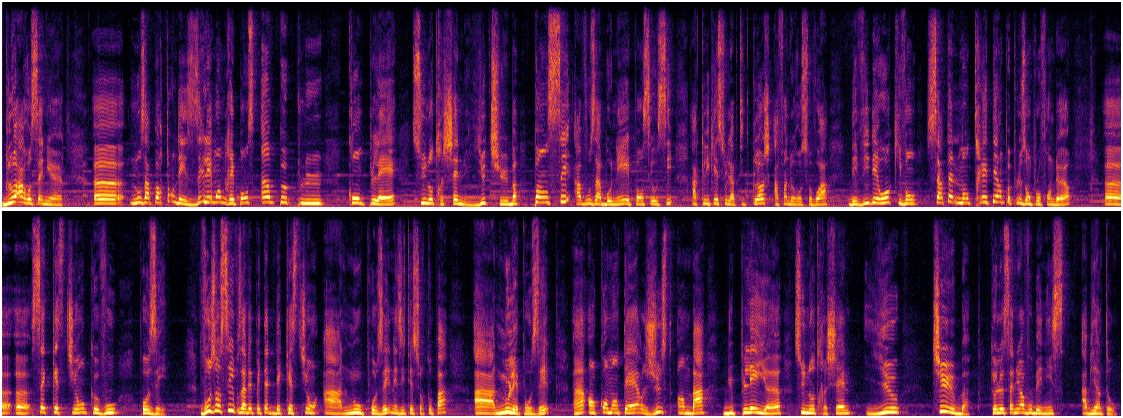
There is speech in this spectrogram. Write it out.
Gloire au Seigneur. Euh, nous apportons des éléments de réponse un peu plus complets sur notre chaîne YouTube. Pensez à vous abonner et pensez aussi à cliquer sur la petite cloche afin de recevoir des vidéos qui vont certainement traiter un peu plus en profondeur euh, euh, ces questions que vous posez. Vous aussi, vous avez peut-être des questions à nous poser. N'hésitez surtout pas à nous les poser hein, en commentaire juste en bas du player sur notre chaîne YouTube. Que le Seigneur vous bénisse. À bientôt.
